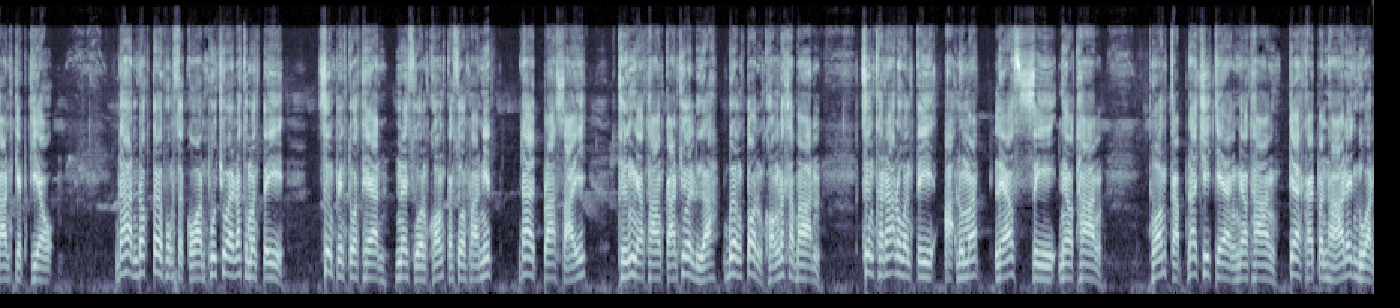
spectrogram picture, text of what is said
การเก็บเกี่ยว ด้านดรพงศกรผู้ช่วยรัฐมนตรี ซึ่งเป็นตัวแทนในส่วนของกระทรวงพาณิชย์ ได้ปราศัยถึงแนวทางการช่วยเหลือเบื้องต้นของรัฐบาล ซึ่งคณะรัฐมนตรีอนุมัติแล้ว 4 แนวทาง พร้อมกับได้ชี้แจงแนวทางแก้ไขปัญหาเร่งด่วน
